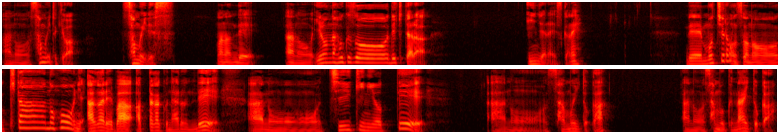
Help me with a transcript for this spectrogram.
あの寒い時は寒いです。まあなんであのいろんな服装できたらいいんじゃないですかね。でもちろんその北の方に上がれば暖かくなるんであの地域によってあの寒いとかあの寒くないとか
